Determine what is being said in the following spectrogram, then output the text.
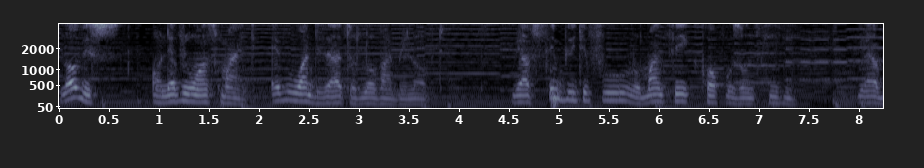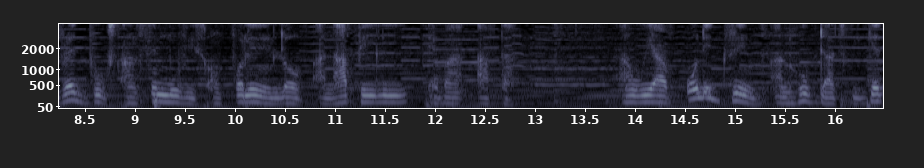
Love is on everyone's mind. Everyone desires to love and be loved. We have seen beautiful romantic couples on TV. We have read books and seen movies on falling in love and happily ever after and we have only dreamed and hoped that we get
